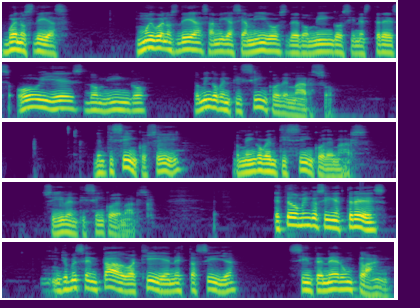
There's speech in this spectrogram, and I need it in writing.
Buenos días. Muy buenos días, amigas y amigos de Domingo sin Estrés. Hoy es domingo, domingo 25 de marzo. 25, sí. Domingo 25 de marzo. Sí, 25 de marzo. Este domingo sin estrés, yo me he sentado aquí en esta silla sin tener un plan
